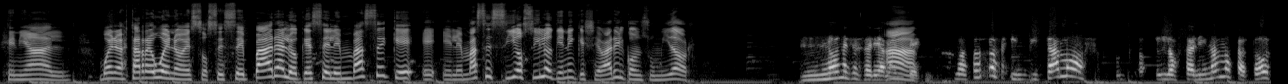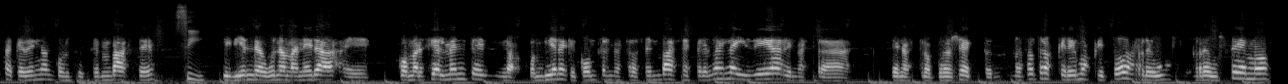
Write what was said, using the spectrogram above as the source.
Genial. Bueno, está re bueno eso. Se separa lo que es el envase, que eh, el envase sí o sí lo tiene que llevar el consumidor. No necesariamente. Ah. Nosotros invitamos, los animamos a todos a que vengan con sus envases. Sí. Si bien de alguna manera eh, comercialmente nos conviene que compren nuestros envases, pero no es la idea de nuestra de nuestro proyecto. Nosotros queremos que todos reusemos,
